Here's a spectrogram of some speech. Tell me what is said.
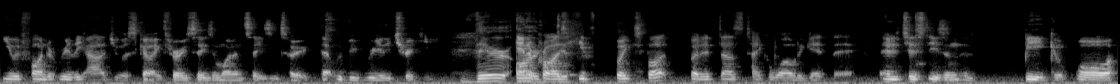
you would find it really arduous going through season one and season two. That would be really tricky. there are Enterprise diff- hits the sweet spot, but it does take a while to get there, and it just isn't as big or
